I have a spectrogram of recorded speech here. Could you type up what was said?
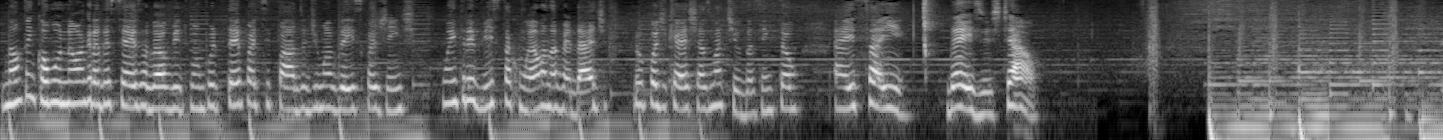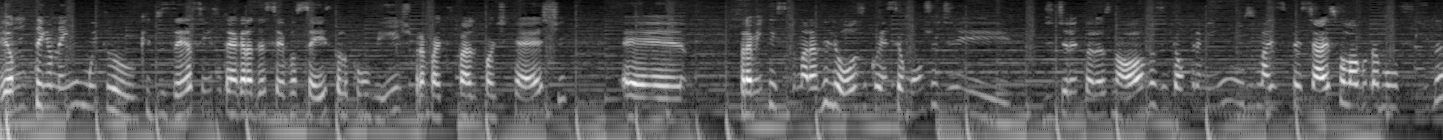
não tem como não agradecer a Isabel Wittmann por ter participado de uma vez com a gente, uma entrevista com ela, na verdade, no podcast As Matildas. Então, é isso aí. Beijos, tchau! eu não tenho nem muito o que dizer, assim, só tenho a agradecer vocês pelo convite para participar do podcast. É, para mim tem sido maravilhoso conhecer um monte de, de diretoras novas, então para mim um dos mais especiais foi logo da Monfida,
